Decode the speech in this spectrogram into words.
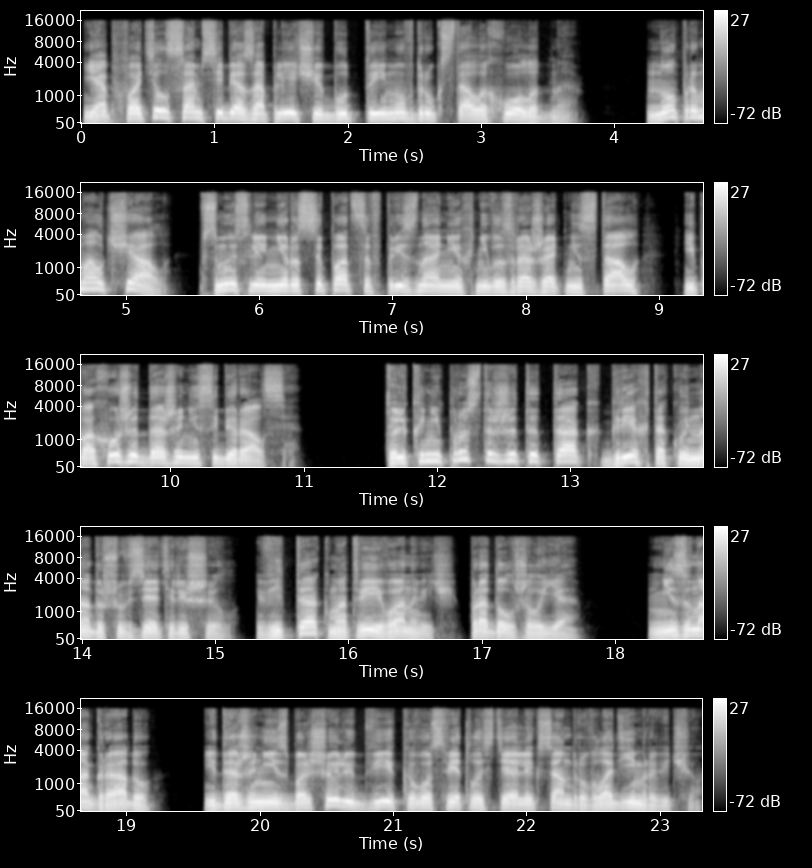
и обхватил сам себя за плечи, будто ему вдруг стало холодно. Но промолчал, в смысле не рассыпаться в признаниях, не возражать не стал и, похоже, даже не собирался. «Только не просто же ты так, грех такой на душу взять решил. Ведь так, Матвей Иванович», — продолжил я. «Не за награду, и даже не из большой любви к его светлости Александру Владимировичу,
